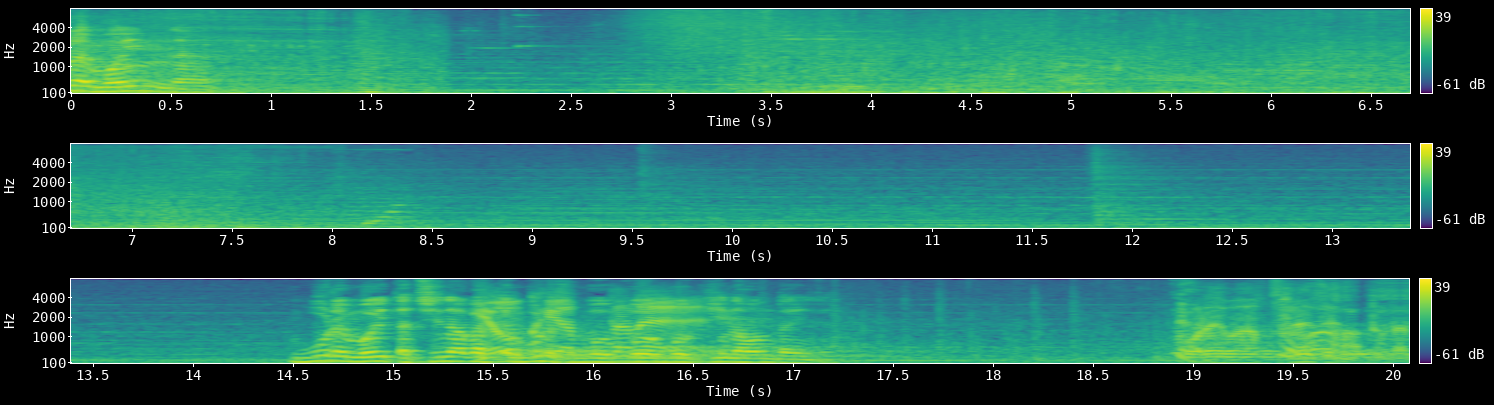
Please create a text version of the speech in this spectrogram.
górę 네물에 뭐 있다 지나갈 때 물에서뭐뭐 뭐 뭐, 뭐, 나온다 이 제. 올해와 프레젠트 다.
